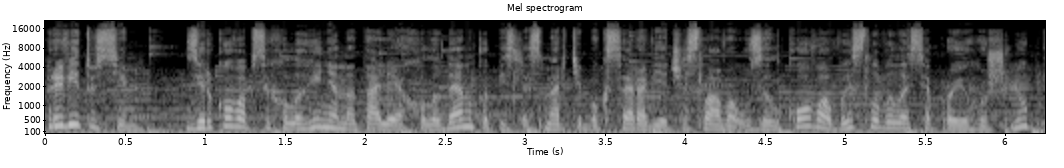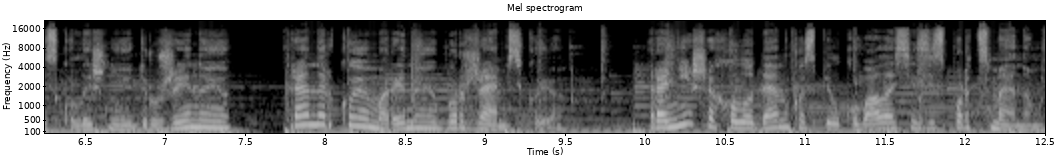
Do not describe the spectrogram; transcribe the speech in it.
Привіт усім! Зіркова психологиня Наталія Холоденко після смерті боксера В'ячеслава Узелкова висловилася про його шлюб із колишньою дружиною, тренеркою Мариною Боржемською. Раніше Холоденко спілкувалася зі спортсменом,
